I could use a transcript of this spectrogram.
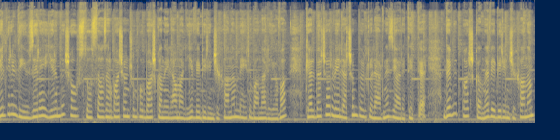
Bildirildiği üzere 25 Ağustos'ta Azerbaycan Cumhurbaşkanı İlham Aliyev ve 1. Hanım Mehriban Aliyeva Kelbecar ve Laçın bölgelerini ziyaret etti. Devlet Başkanı ve 1. Hanım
